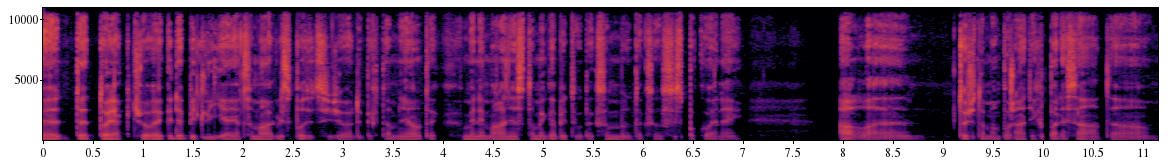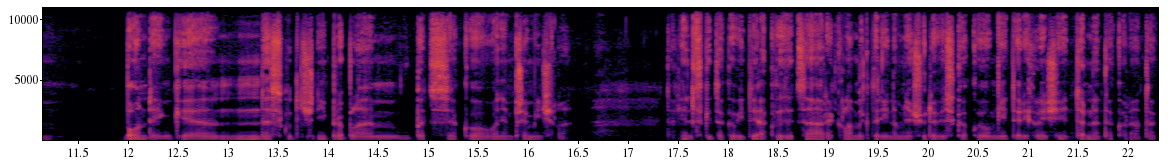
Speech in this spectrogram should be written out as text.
to je, to je to, jak člověk kde bydlí a co má k dispozici. Že? Kdybych tam měl tak minimálně 100 megabitů, tak jsem, tak jsem si spokojený. Ale to, že tam mám pořád těch 50 a bonding je neskutečný problém vůbec jako o něm přemýšlet. Tak je vždycky takový ty akvizice a reklamy, které na mě všude vyskakují, mějte rychlejší internet, akorát tak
